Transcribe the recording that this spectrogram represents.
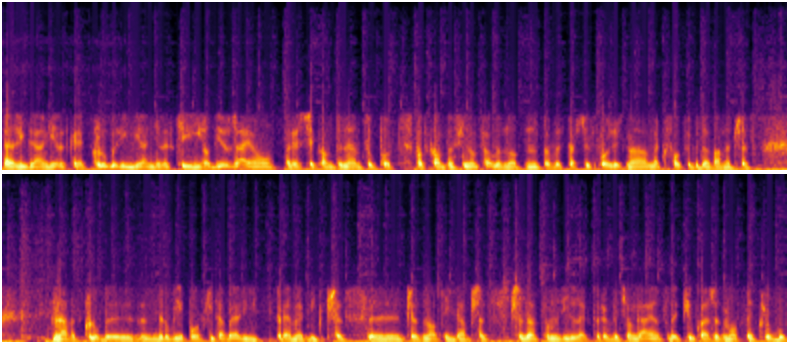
e, Liga Angielska, jak kluby Ligi Angielskiej odjeżdżają reszcie kontynentu pod, pod kątem finansowym. No, to wystarczy spojrzeć na, na kwoty wydawane przez nawet kluby z drugiej połówki tabeli Premier League przez, e, przez Nottingham, przez, przez Aston Villa, które wyciągają sobie piłkarzy z mocnych klubów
